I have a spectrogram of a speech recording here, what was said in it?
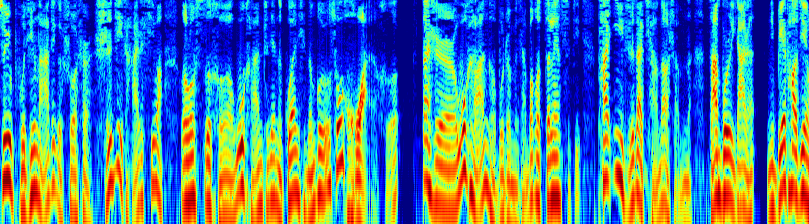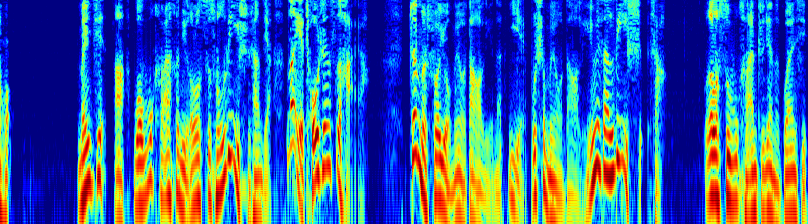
所以，普京拿这个说事儿，实际上还是希望俄罗斯和乌克兰之间的关系能够有所缓和。但是，乌克兰可不这么想，包括泽连斯基，他一直在强调什么呢？咱不是一家人，你别套近乎，没劲啊！我乌克兰和你俄罗斯从历史上讲，那也仇深似海啊。这么说有没有道理呢？也不是没有道理，因为在历史上。俄罗斯乌克兰之间的关系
